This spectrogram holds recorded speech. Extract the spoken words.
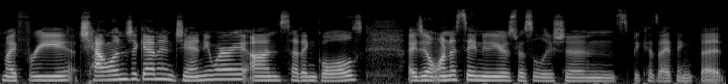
my free challenge again in January on setting goals. I don't want to say New Year's resolutions because I think that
